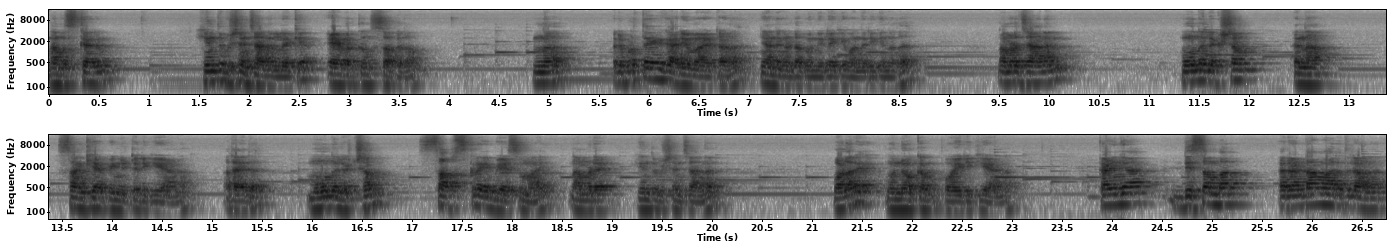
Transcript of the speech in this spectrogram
നമസ്കാരം. ഹിന്ദു വിഷൻ ചാനലിലേക്ക് ഏവർക്കും സ്വാഗതം. ഇന്ന് ഒരു പ്രത്യേക കാര്യമായിട്ടാണ് ഞാൻ നിങ്ങളുടെ മുന്നിലേക്ക് വന്നിരിക്കുന്നത്. നമ്മുടെ ചാനൽ മൂന്ന് ലക്ഷം എന്ന സംഖ്യ പിന്നിട്ടിരിക്കുകയാണ്. അതായത് മൂന്ന് ലക്ഷം സബ്സ്ക്രൈബേഴ്സുമായി നമ്മുടെ ഹിന്ദു വിഷൻ ചാനൽ വളരെ മുന്നോക്കം പോയിരിക്കുകയാണ്. കഴിഞ്ഞ ഡിസംബർ രണ്ടാം വാരത്തിലാണ്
